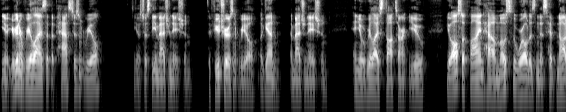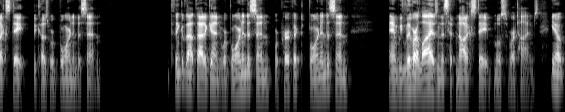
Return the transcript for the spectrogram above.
you know, you're going to realize that the past isn't real. You know, it's just the imagination. The future isn't real. Again, imagination. And you'll realize thoughts aren't you. You'll also find how most of the world is in this hypnotic state because we're born into sin. Think about that again. We're born into sin. We're perfect, born into sin. And we live our lives in this hypnotic state most of our times. You know,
